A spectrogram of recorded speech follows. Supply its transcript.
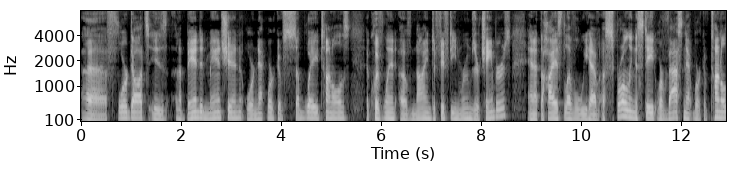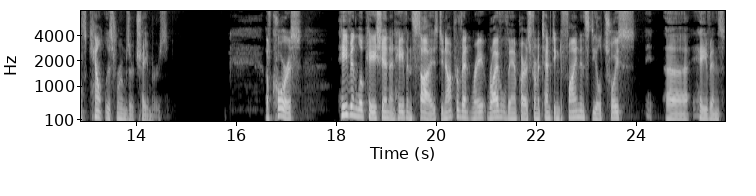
uh, four dots is an abandoned mansion or network of subway tunnels, equivalent of nine to 15 rooms or chambers. And at the highest level, we have a sprawling estate or vast network of tunnels, countless rooms or chambers. Of course, Haven location and haven size do not prevent ra- rival vampires from attempting to find and steal choice uh, havens,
